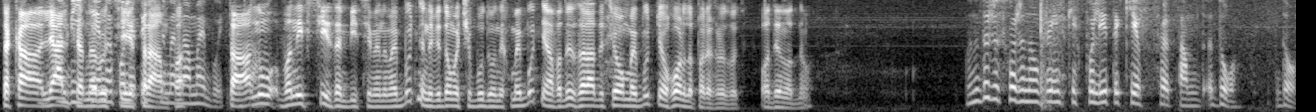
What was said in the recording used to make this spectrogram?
така З лялька на руці Трампа. на майбутнє, Та, так. ну вони всі з амбіціями на майбутнє. Невідомо, чи буде у них майбутнє, а вони заради цього майбутнього горло перегризуть один одному. Вони дуже схожі на українських політиків е, там до, до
